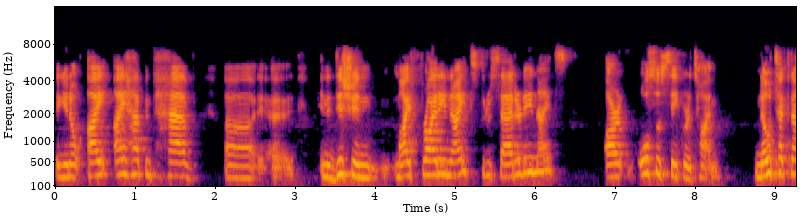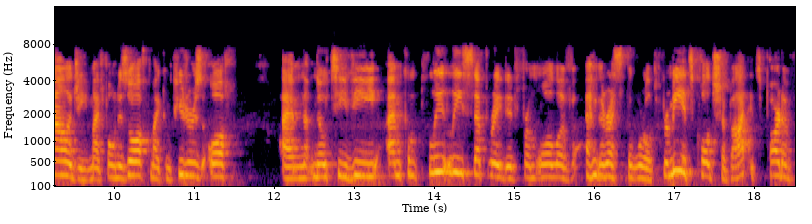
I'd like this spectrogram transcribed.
you know, I, I happen to have, uh, in addition, my Friday nights through Saturday nights are also sacred time. No technology. My phone is off. My computer is off. I'm not, no TV. I'm completely separated from all of the rest of the world. For me, it's called Shabbat. It's part of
